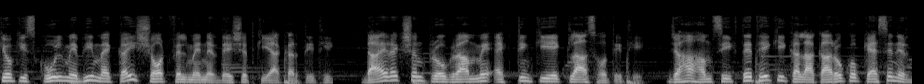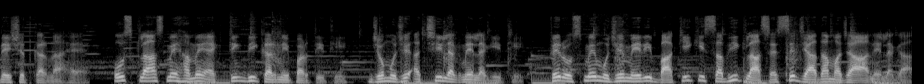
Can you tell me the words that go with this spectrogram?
क्योंकि स्कूल में भी मैं कई शॉर्ट फ़िल्में निर्देशित किया करती थी। डायरेक्शन प्रोग्राम में एक्टिंग की एक क्लास होती थी, जहाँ हम सीखते थे कि कलाकारों को कैसे निर्देशित करना है। उस क्लास में हमें एक्टिंग भी करनी पड़ती थी, जो मुझे अच्छी लगने लगी थी। फिर उसमें मुझे मेरी बाकी की सभी क्लासेस से ज़्यादा मज़ा आने लगा।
